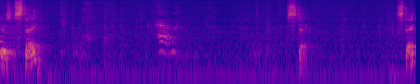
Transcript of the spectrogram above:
is stay. Stay. Stay. Stay.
